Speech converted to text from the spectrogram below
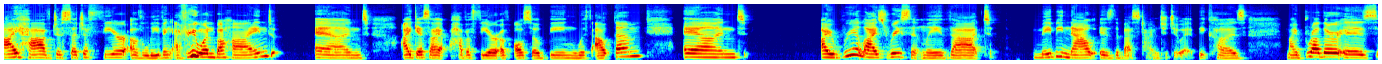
I have just such a fear of leaving everyone behind. And I guess I have a fear of also being without them. And I realized recently that maybe now is the best time to do it because my brother is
